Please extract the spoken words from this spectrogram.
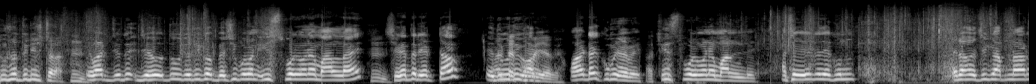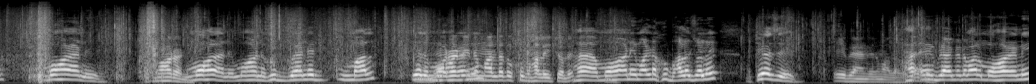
দুশো তিরিশ টাকা। এবার যদি যেহেতু যদি কেউ বেশি পরিমাণে ইস্ট পরিমাণে মাল নেয় সেক্ষেত্রে রেটটা এদিক অনেকটাই ওদিক কমে হবে। যাবে। অনেকটাই কমে যাবে ইস্ট পরিমাণে মাল নিলে। আচ্ছা এটা দেখুন। এটা হচ্ছে কি আপনার মহারানী। মহারানী। মহারানী মহারানী। খুব ব্র্যান্ডেড মাল। ঠিক আছে মহারানী। মালটা তো খুব ভালোই চলে। হ্যাঁ মহারানী মালটা খুব ভালো চলে। ঠিক আছে? এই ব্র্যান্ডের মাল হ্যাঁ এই ব্র্যান্ডের মাল মহারানী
